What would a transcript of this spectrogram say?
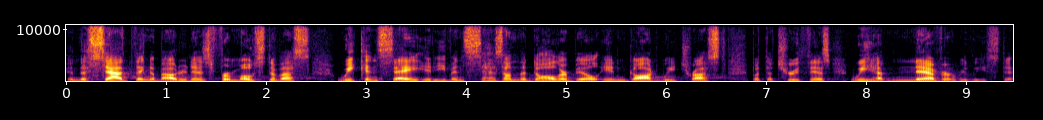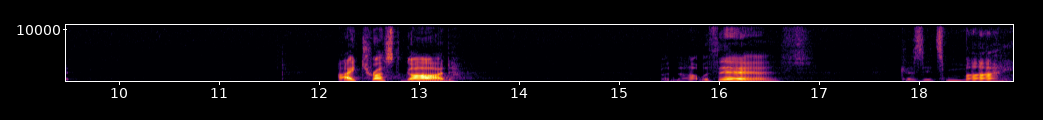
And the sad thing about it is, for most of us, we can say it even says on the dollar bill, In God we trust, but the truth is, we have never released it. I trust God, but not with this, because it's mine.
